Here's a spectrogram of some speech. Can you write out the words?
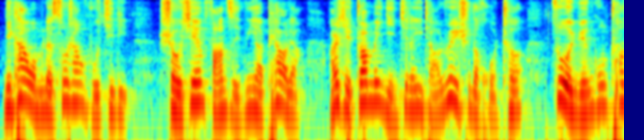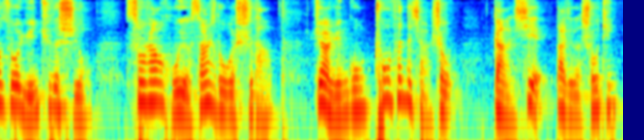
你看我们的松山湖基地，首先房子一定要漂亮，而且专门引进了一条瑞士的火车，作为员工穿梭园区的使用。松山湖有三十多个食堂，让员工充分的享受。感谢大家的收听。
